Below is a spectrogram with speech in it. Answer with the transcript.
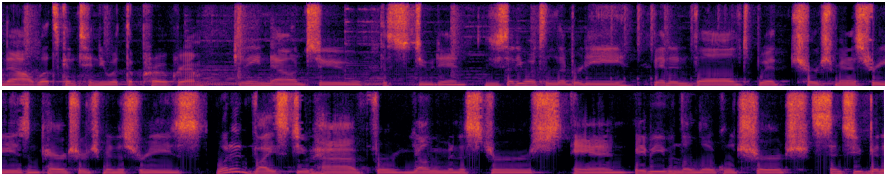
Now, let's continue with the program. Getting down to the student, you said you went to Liberty, been involved with church ministries and parachurch ministries. What advice do you have for young ministers and maybe even the local church since you've been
